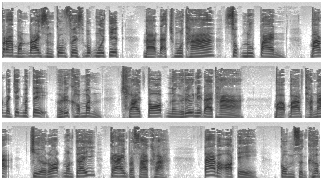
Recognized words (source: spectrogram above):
ប្រាស់បណ្ដាញសង្គម Facebook មួយទៀតដែលដាក់ឈ្មោះថាសុកនូប៉ែនបានបញ្ចេញមតិឬ comment ឆ្លើយតបនឹងរឿងនេះដែរថាបើបានឋានៈជារដ្ឋមន្ត្រីក្រែងប្រសើរខ្លះតែបើអត់ទេ គុំសង្ឃឹម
